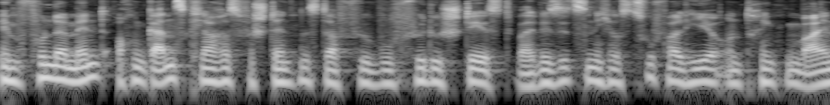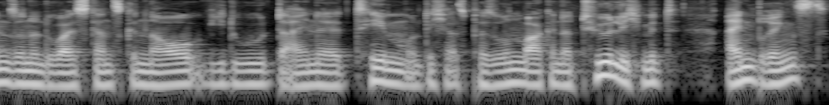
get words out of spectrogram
Im Fundament auch ein ganz klares Verständnis dafür, wofür du stehst, weil wir sitzen nicht aus Zufall hier und trinken Wein, sondern du weißt ganz genau, wie du deine Themen und dich als Personenmarke natürlich mit einbringst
